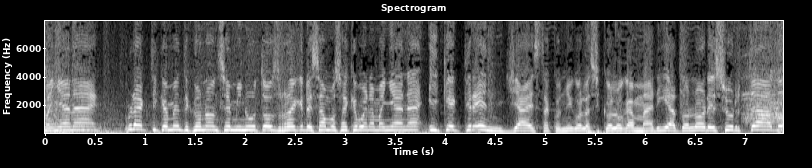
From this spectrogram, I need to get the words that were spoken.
Mañana, prácticamente con 11 minutos. Regresamos a Qué Buena Mañana. ¿Y qué creen? Ya está conmigo la psicóloga María Dolores Hurtado.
